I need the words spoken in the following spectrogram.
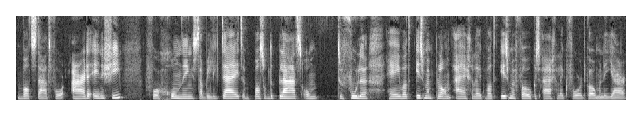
wat staat voor aarde-energie voor gronding, stabiliteit, een pas op de plaats om te voelen: hé, hey, wat is mijn plan eigenlijk? Wat is mijn focus eigenlijk voor het komende jaar?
